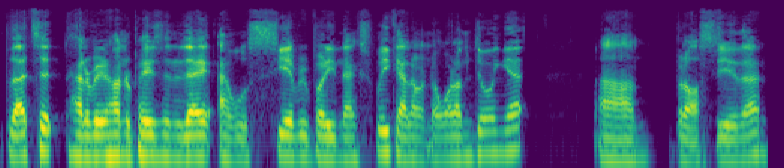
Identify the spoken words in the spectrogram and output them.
But that's it. How to read 100 pages in a day. I will see everybody next week. I don't know what I'm doing yet, um, but I'll see you then.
